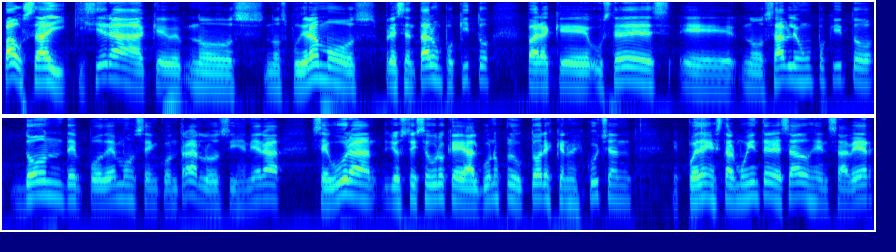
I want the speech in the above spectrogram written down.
pausa y quisiera que nos, nos pudiéramos presentar un poquito para que ustedes eh, nos hablen un poquito dónde podemos encontrarlos. Ingeniera Segura, yo estoy seguro que algunos productores que nos escuchan eh, pueden estar muy interesados en saber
